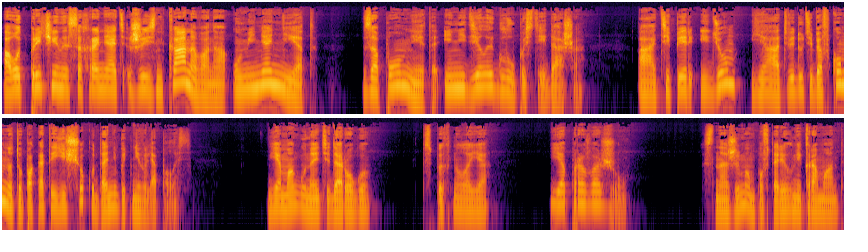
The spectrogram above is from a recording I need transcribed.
А вот причины сохранять жизнь Канована у меня нет. Запомни это и не делай глупостей, Даша. А теперь идем, я отведу тебя в комнату, пока ты еще куда-нибудь не вляпалась. Я могу найти дорогу, вспыхнула я. Я провожу. С нажимом повторил некромант.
